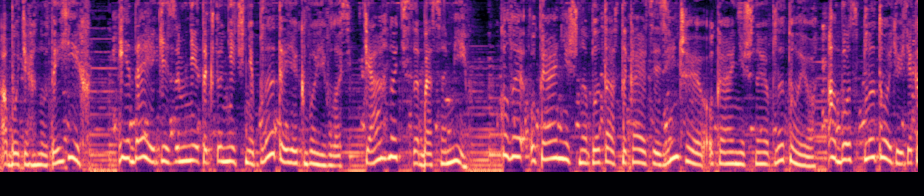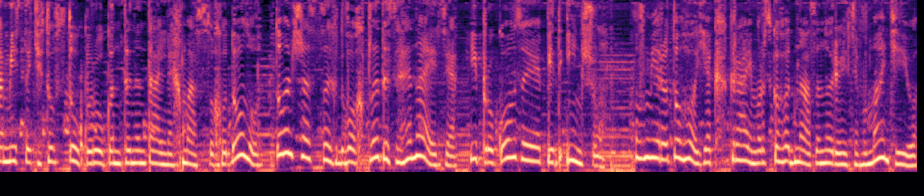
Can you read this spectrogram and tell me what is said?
або тягнути їх. І деякі земні тектонічні плити, як виявилось, тягнуть себе самі. Коли океанічна плита стикається з іншою океанічною плитою або з плитою, яка містить товсту кору континентальних мас суходолу, тонша з цих двох плит згинається і проковзує під іншу. В міру того, як край морського дна занурюється в мантію,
